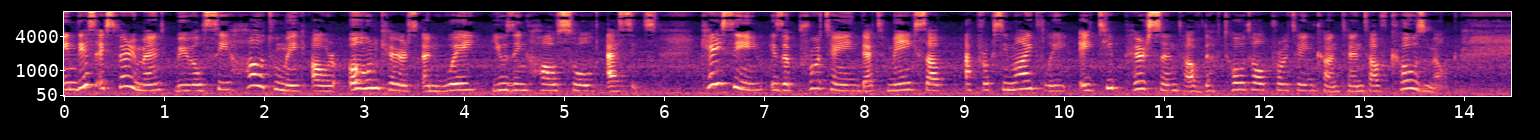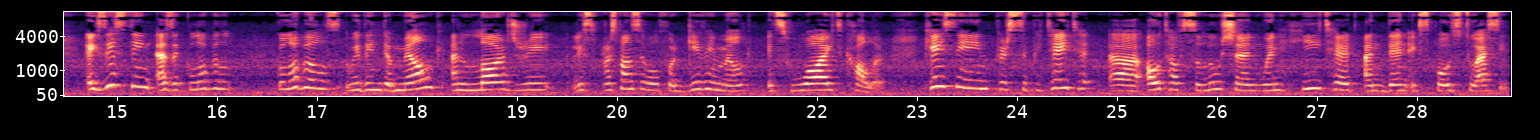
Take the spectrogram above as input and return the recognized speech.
In this experiment, we will see how to make our own curds and whey using household acids. Casein is a protein that makes up approximately 80% of the total protein content of cow's milk, existing as a global globules within the milk and largely responsible for giving milk its white color. Casein precipitated uh, out of solution when heated and then exposed to acid.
